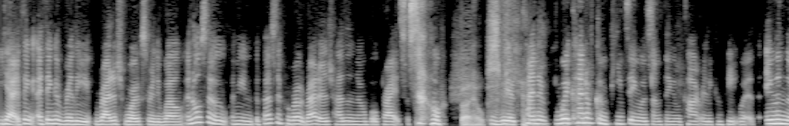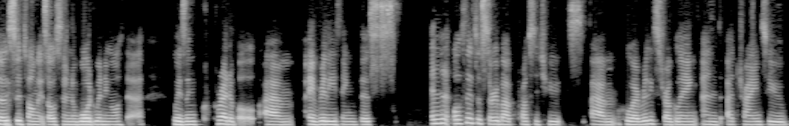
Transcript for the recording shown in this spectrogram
yeah, I think I think it really Radish works really well, and also, I mean, the person who wrote Radish has a Nobel Prize, so that helps. We're kind of we're kind of competing with something we can't really compete with. Even though mm. Su Tong is also an award-winning author who is incredible, um, I really think this, and also it's a story about prostitutes um, who are really struggling and are trying to,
